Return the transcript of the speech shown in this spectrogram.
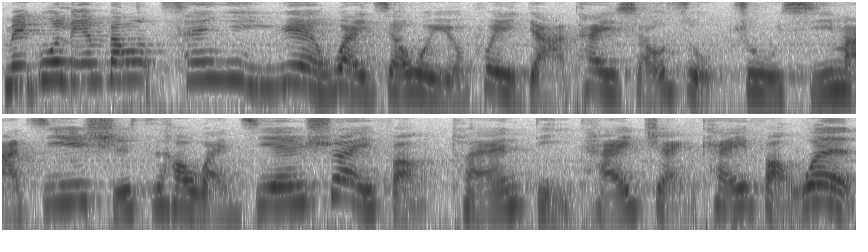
美国联邦参议院外交委员会亚太小组主席马基十四号晚间率访团抵台展开访问。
